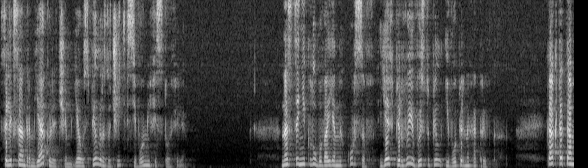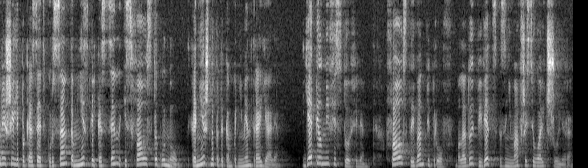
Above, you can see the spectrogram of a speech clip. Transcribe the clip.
С Александром Яковлевичем я успел разучить всего Мефистофеля. На сцене клуба военных курсов я впервые выступил и в оперных отрывках. Как-то там решили показать курсантам несколько сцен из «Фауста Гуно», конечно, под аккомпанемент рояля. Я пел Мефистофеля, Фауста Иван Петров, молодой певец, занимавшийся у Альтшулера.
